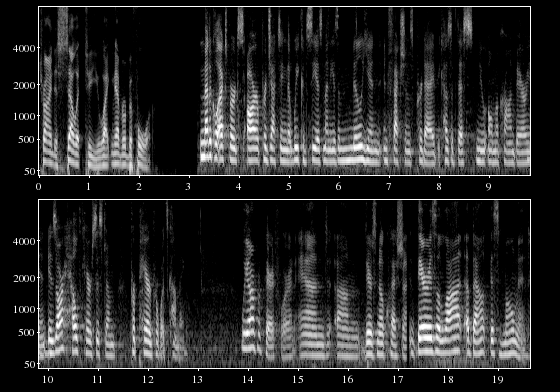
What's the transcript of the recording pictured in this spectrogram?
trying to sell it to you like never before. Medical experts are projecting that we could see as many as a million infections per day because of this new Omicron variant. Is our healthcare system prepared for what's coming? We are prepared for it, and um, there's no question. There is a lot about this moment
